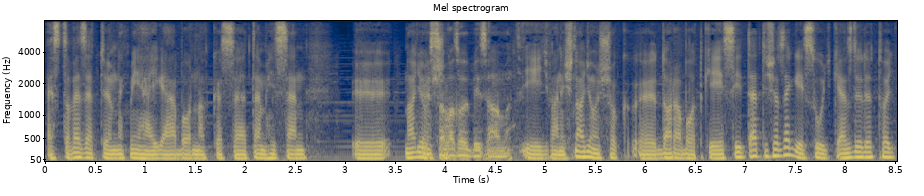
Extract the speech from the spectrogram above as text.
ezt a vezetőmnek, Mihály Gábornak köszönhetem, hiszen ő nagyon ő sok, bizalmat. Így van, és nagyon sok darabot készített, és az egész úgy kezdődött, hogy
